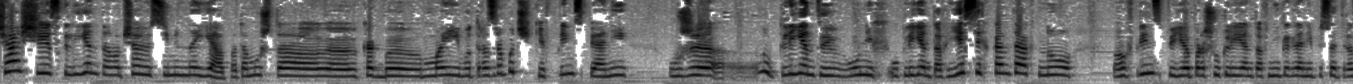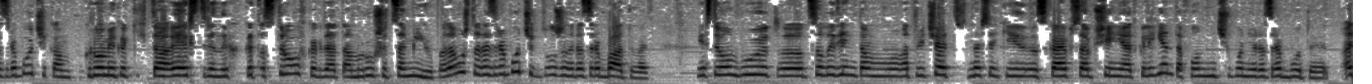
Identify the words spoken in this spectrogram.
чаще с клиентом общаюсь именно я, потому что э, как бы мои вот разработчики, в принципе, они уже, ну, клиенты, у них, у клиентов есть их контакт, но э, в принципе, я прошу клиентов никогда не писать разработчикам, кроме каких-то экстренных катастроф, когда там рушится мир, потому что разработчик должен разрабатывать. Если он будет э, целый день там отвечать на всякие скайп-сообщения от клиентов, он ничего не разработает. А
